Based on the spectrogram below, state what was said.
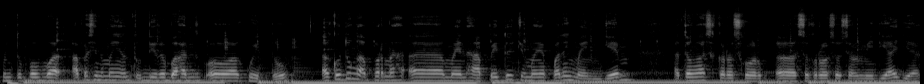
untuk pembuat apa sih namanya untuk di rebahan uh, aku itu aku tuh nggak pernah uh, main HP itu cuma yang paling main game atau nggak scroll scroll uh, scroll sosial media aja.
